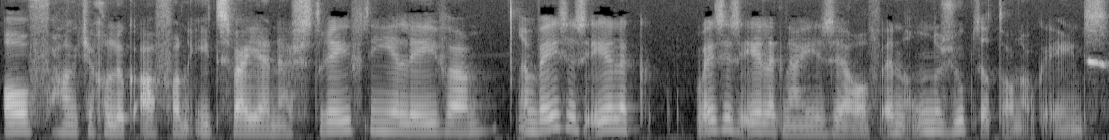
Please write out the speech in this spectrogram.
Of hangt je geluk af van iets waar jij naar streeft in je leven? En wees eens eerlijk, wees eens eerlijk naar jezelf en onderzoek dat dan ook eens.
